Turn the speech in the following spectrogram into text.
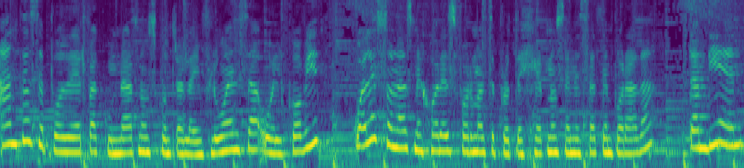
antes de poder vacunarnos contra la influenza o el COVID? ¿Cuáles son las mejores formas de protegernos en esta temporada? También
